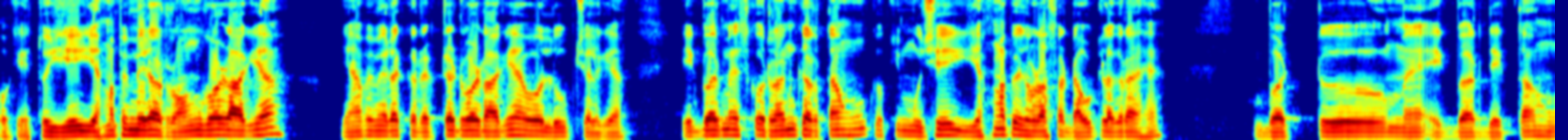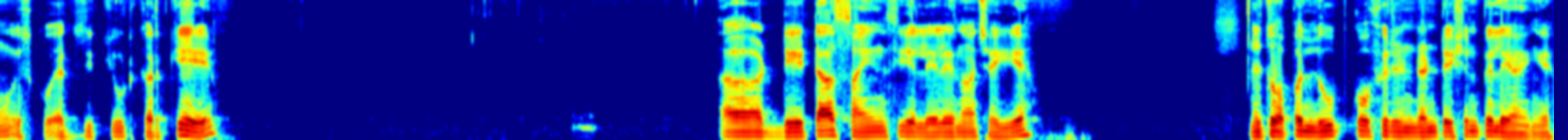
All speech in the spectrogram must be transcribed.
ओके तो ये यहाँ पे मेरा रॉन्ग वर्ड आ गया, यहाँ पे मेरा करेक्टेड वर्ड आ गया, वो लूप चल गया। एक बार मैं इसको रन करता हूँ, क्योंकि मुझे यहाँ पे थोड़ा सा डाउट लग रहा है बट मैं एक बार देखता हूँ इसको एग्जीक्यूट करके। डेटा साइंस ये ले लेना चाहिए। नहीं तो अपन लूप को फिर इंडेंटेशन पे ले आएँगे।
